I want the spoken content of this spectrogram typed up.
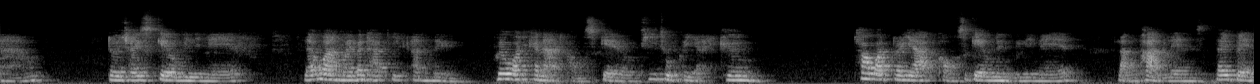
น้ำโดยใช้สเกลมิลลิเมตร และวางไม้บรรทัดอีกอันหนึ่ง เพื่อวัดขนาดของสเกลที่ถูกขยายขึ้น ถ้าวัดระยะของสเกล1มิลลิเมตรหลังผ่านเลนส์ได้เป็น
